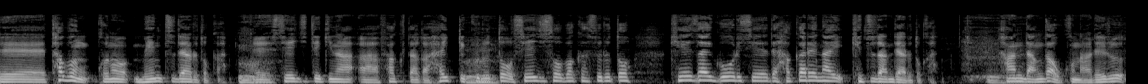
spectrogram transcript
えー、多分このメンツであるとか、うん、えー、政治的なあファクターが入ってくると、うん、政治相場化すると、経済合理性で測れない決断であるとか、うん、判断が行われる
